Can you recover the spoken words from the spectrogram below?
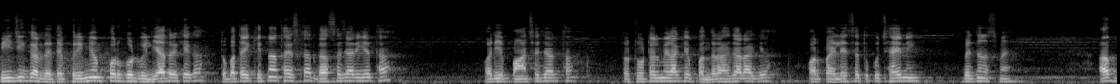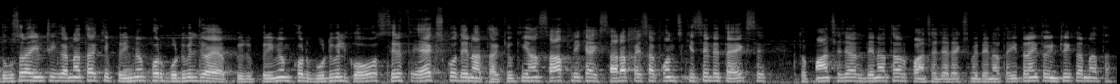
PG कर देते. प्रीमियम फॉर गुडविल याद रखिएगा. तो बताइए कितना था इसका? दस हज़ार ये था और ये पाँच हज़ार था. तो टोटल मिला के पंद्रह हज़ार आ गया। और पहले से तो कुछ है नहीं बिज़नेस में। अब दूसरा एंट्री करना था कि प्रीमियम फॉर गुडविल जो है प्रीमियम फॉर गुडविल को सिर्फ़ एक्स को देना था, क्योंकि यहाँ साफ़ लिखा है सारा पैसा कौन किससे लेता है एक्स से। तो पाँच हज़ार देना था और पाँच हज़ार एक्स में देना था। इतना ही तो एंट्री करना था।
